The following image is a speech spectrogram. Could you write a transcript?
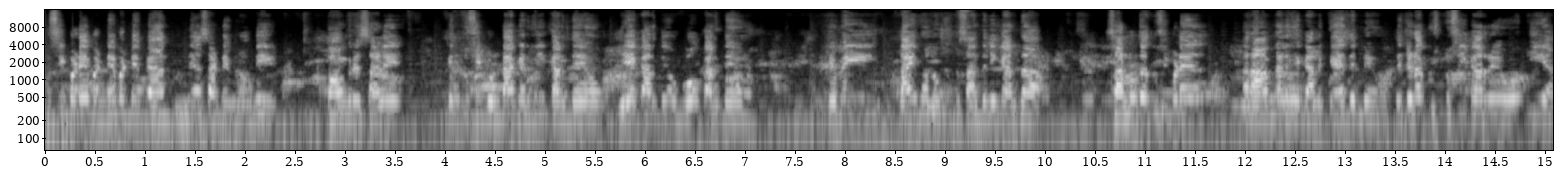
ਤੁਸੀਂ ਬੜੇ ਵੱਡੇ ਵੱਡੇ ਬਿਆਨ ਦਿੰਦੇ ਆ ਸਾਡੇ ਵਿਰੋਧੀ ਕਾਂਗਰਸ ਵਾਲੇ ਕਿ ਤੁਸੀਂ ਗੁੰਡਾਗਰਦੀ ਕਰਦੇ ਹੋ, ਇਹ ਕਰਦੇ ਹੋ, ਉਹ ਕਰਦੇ ਹੋ, ਕਿ ਬਈ ਤਾਂ ਹੀ ਤੁਹਾਨੂੰ ਕੋਈ ਪਸੰਦ ਨਹੀਂ ਕਰਦਾ। ਸਾਨੂੰ ਤਾਂ ਤੁਸੀਂ ਬੜੇ ਆਰਾਮ ਨਾਲ ਇਹ ਗੱਲ ਕਹਿ ਦਿੰਦੇ ਹੋ ਤੇ ਜਿਹੜਾ ਕੁਝ ਤੁਸੀਂ ਕਰ ਰਹੇ ਹੋ ਉਹ ਕੀ ਆ?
